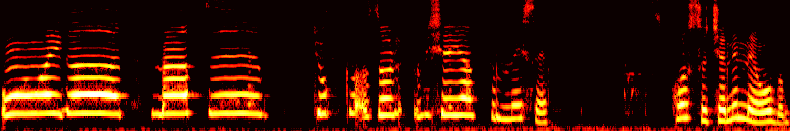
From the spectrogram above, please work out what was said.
Oh my god! Ne yaptım? Çok zor bir şey yaptım. Neyse. Spor sıçanı ne oğlum?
